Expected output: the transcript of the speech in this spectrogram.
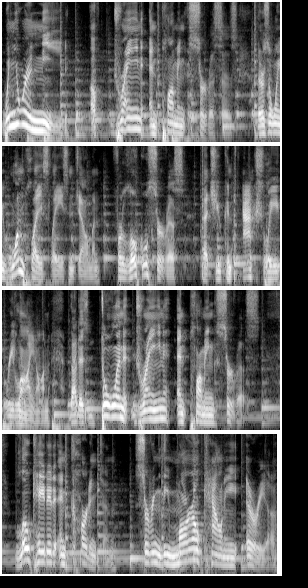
When you're in need of drain and plumbing services, there's only one place, ladies and gentlemen, for local service that you can actually rely on. That is Dolan Drain and Plumbing Service. Located in Cardington, serving the Morrow County area,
